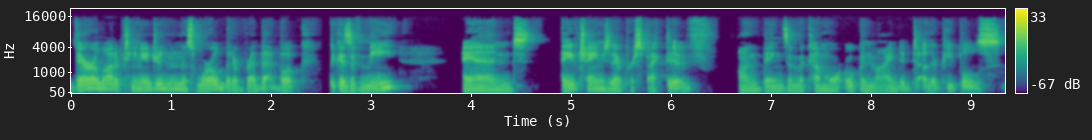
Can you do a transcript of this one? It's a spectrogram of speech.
there are a lot of teenagers in this world that have read that book because of me and they've changed their perspective on things and become more open-minded to other people's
